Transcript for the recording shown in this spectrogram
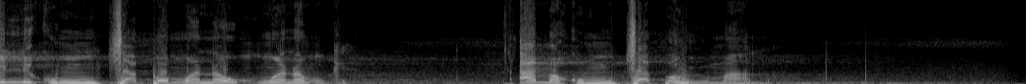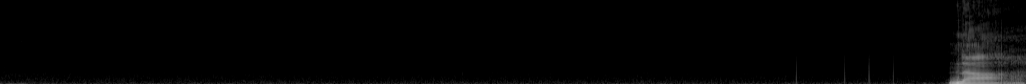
ili kumchapa mwanamke ama kumchapa huyu mama. Na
